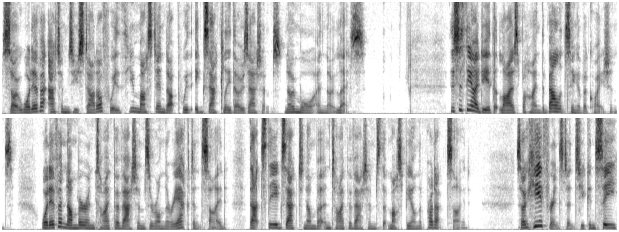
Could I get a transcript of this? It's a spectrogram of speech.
So whatever atoms you start off with, you must end up with exactly those atoms, no more and no less. This is the idea that lies behind the balancing of equations. Whatever number and type of atoms are on the reactant side, that's the exact number and type of atoms that must be on the product side. So here, for instance, you can see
